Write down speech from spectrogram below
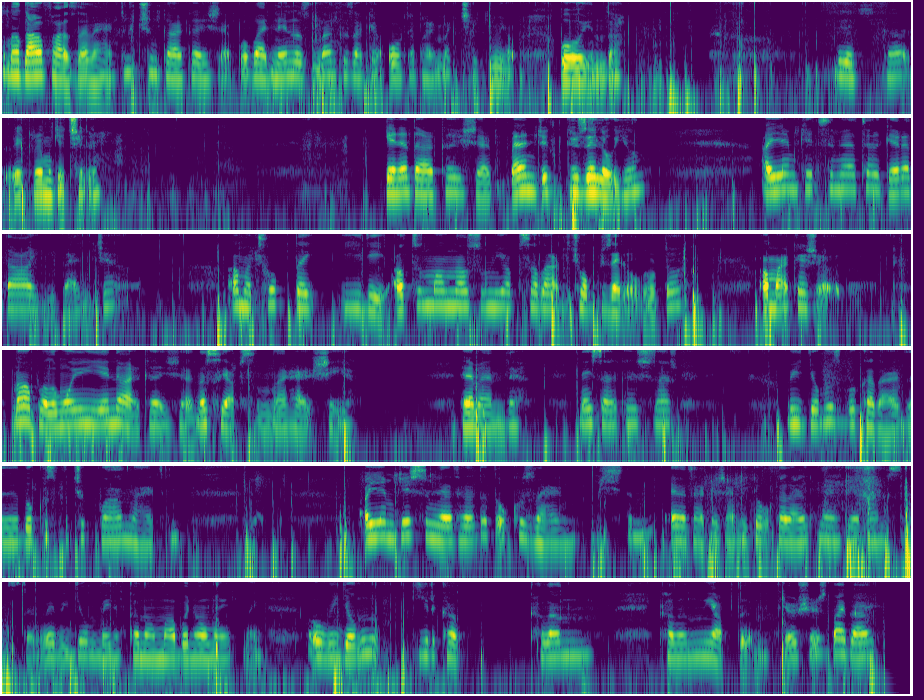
Buna daha fazla verdim. Çünkü arkadaşlar babaanne en azından kızarken orta parmak çekmiyor bu oyunda. Bir dakika ekranı geçelim. Gene de arkadaşlar bence güzel oyun. I Am Cat Simulator göre daha iyi bence. Ama çok da iyi değil. Atılmamdan sonra yapsalardı çok güzel olurdu. Ama arkadaşlar ne yapalım oyun yeni arkadaşlar. Nasıl yapsınlar her şeyi. Hemen de. Neyse arkadaşlar videomuz bu kadardı. 9.5 puan verdim. I Am Cat Simulator'da 9 vermiştim. Evet arkadaşlar video bu kadar. Umarım ki beğenmişsinizdir. Ve videomu benim kanalıma abone olmayı unutmayın. O videonun geri kal- kalan kalanını yaptım. Görüşürüz. Bay bay.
